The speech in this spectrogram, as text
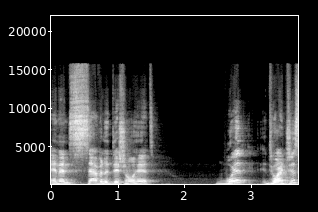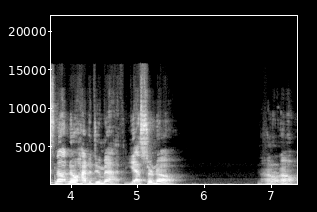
and then seven additional hits. What do I just not know how to do math? Yes or no? I don't know.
